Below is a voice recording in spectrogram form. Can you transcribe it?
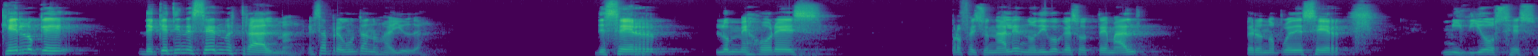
¿Qué es lo que, de qué tiene sed nuestra alma? Esa pregunta nos ayuda. De ser los mejores profesionales, no digo que eso esté mal, pero no puede ser mi Dios eso.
